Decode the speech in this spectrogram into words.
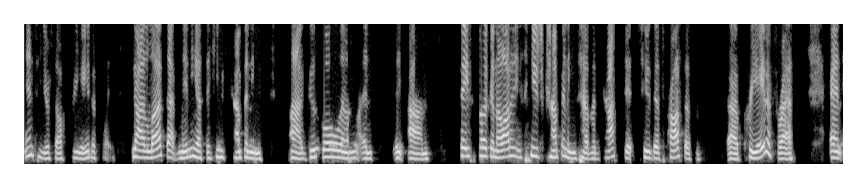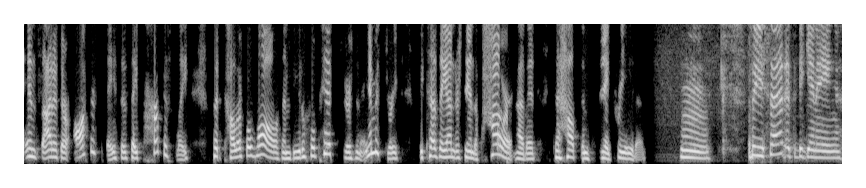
into yourself creatively you know, I love that many of the huge companies, uh, Google and, and um, Facebook, and a lot of these huge companies have adapted to this process of uh, creative rest. And inside of their office spaces, they purposely put colorful walls and beautiful pictures and imagery because they understand the power of it to help them stay creative. Hmm. So you said at the beginning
